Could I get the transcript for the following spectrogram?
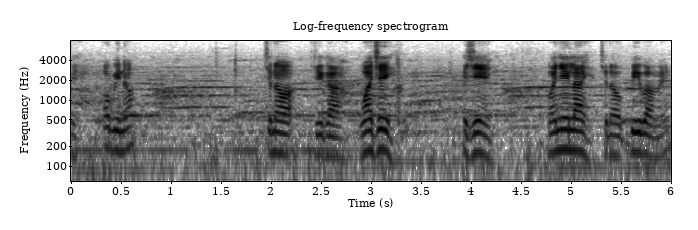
အေးဟုတ်ပြီနော်ကျွန်တော်ဒီကဝမ်းချင်းအရင်ဝမ်းချင်းလိုက်ကျွန်တော်ပေးပါမယ်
